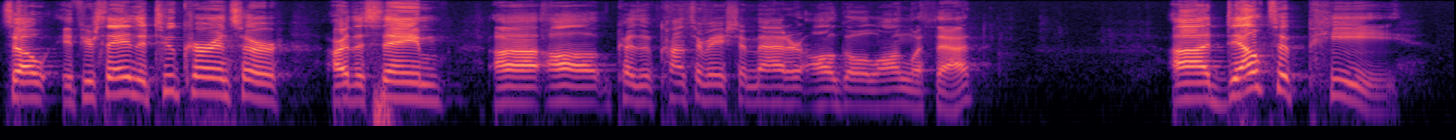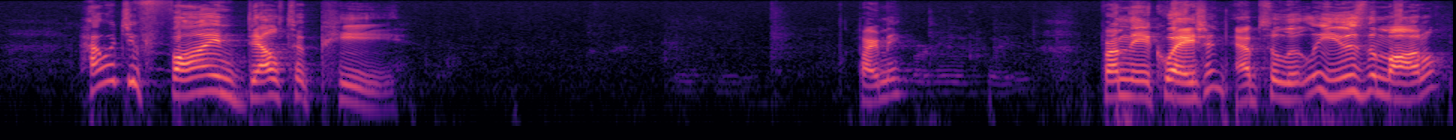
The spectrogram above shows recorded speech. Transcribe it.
So if you're saying the two currents are, are the same uh, because of conservation matter, I'll go along with that. Uh, delta P. How would you find delta P? Pardon me? From the equation, absolutely. Use the model.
